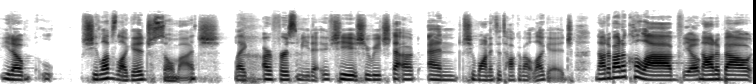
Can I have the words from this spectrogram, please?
you know she loves luggage so much like our first meeting she she reached out and she wanted to talk about luggage not about a collab yep. not about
